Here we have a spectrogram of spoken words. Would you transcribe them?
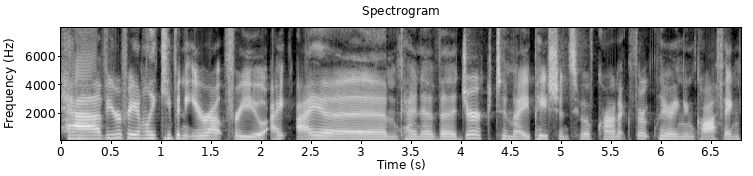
Have your family keep an ear out for you. I, I am kind of a jerk to my patients who have chronic throat clearing and coughing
